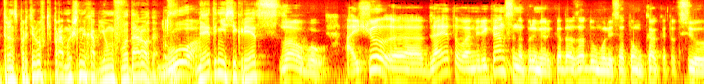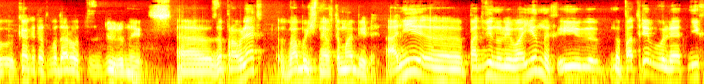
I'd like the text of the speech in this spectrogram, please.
транспортировки промышленных объемов водорода. Во! Это не секрет. Слава богу. А еще э, для этого американцы, например, когда задумались о том, как это все, как этот водород сжиженный э, заправлять в обычные автомобили, они э, подвинули военных и э, потребовали от них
